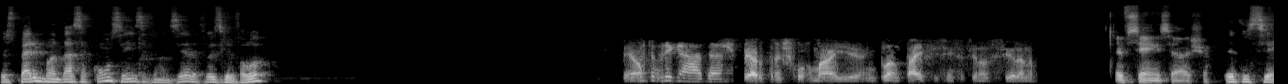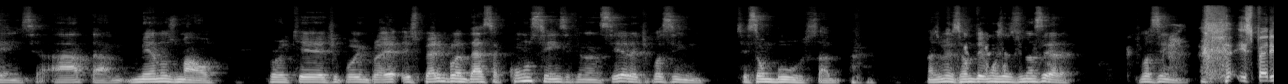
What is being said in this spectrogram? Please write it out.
Eu espero implantar essa consciência financeira. Foi isso que ele falou? Tempo. Muito obrigada. Espero transformar aí, implantar a eficiência financeira na Eficiência, acho. Eficiência. Ah, tá. Menos mal. Porque, tipo, eu espero implantar essa consciência financeira, tipo assim, vocês são burros, sabe? Mas ou menos, você não tem consciência financeira. Tipo assim. espero,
